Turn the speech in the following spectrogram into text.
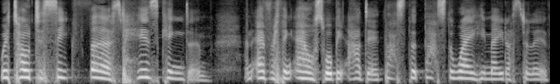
We're told to seek first his kingdom, and everything else will be added. That's the, that's the way he made us to live.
